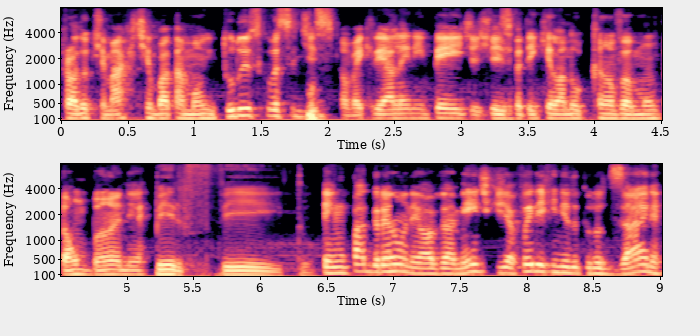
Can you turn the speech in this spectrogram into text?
Product Marketing bota a mão em tudo isso que você disse. Então vai criar landing page, às vezes vai ter que ir lá no Canva montar um banner. Perfeito. Tem um padrão, né? Obviamente, que já foi definido pelo designer,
